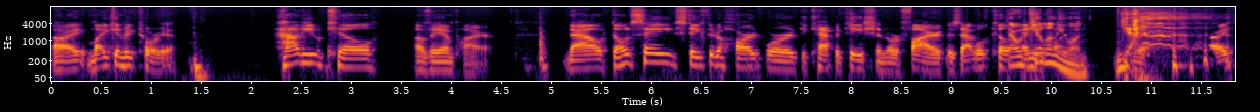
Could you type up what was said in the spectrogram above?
All right, Mike and Victoria, how do you kill a vampire? Now, don't say stake through the heart or decapitation or fire because that will kill. That would kill anyone. Yeah. All right.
